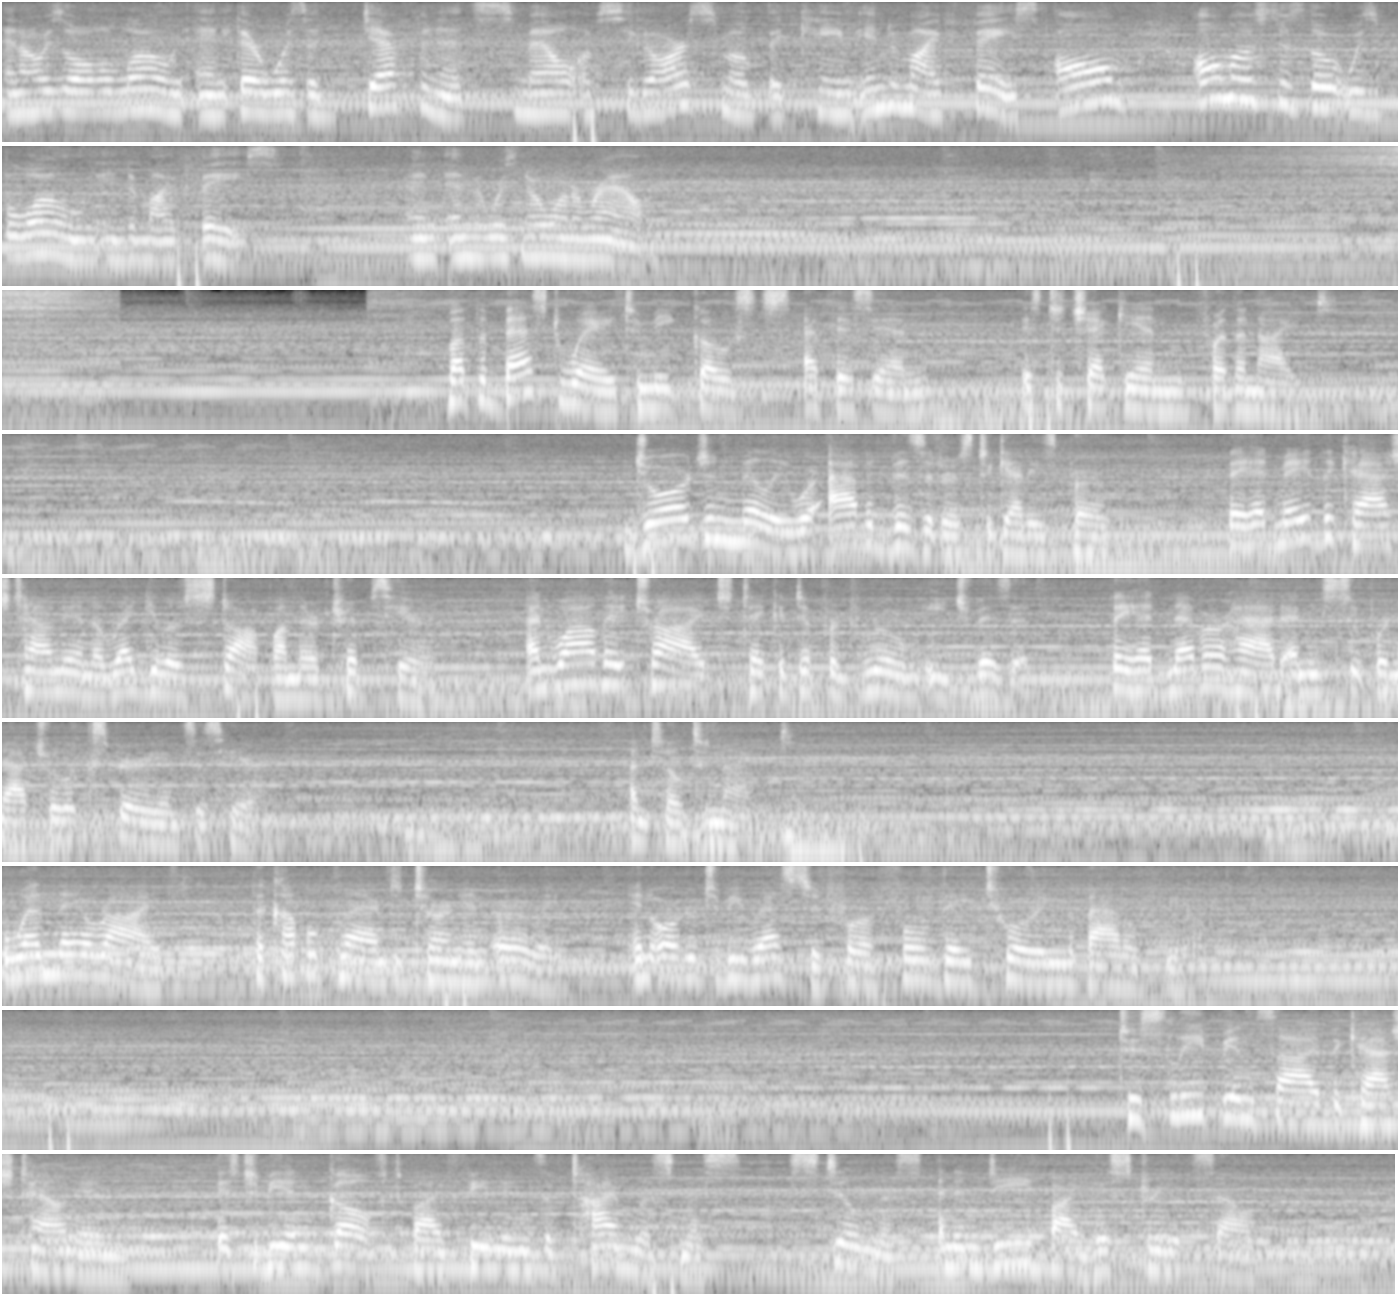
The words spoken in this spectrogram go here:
and I was all alone, and there was a definite smell of cigar smoke that came into my face, all, almost as though it was blown into my face, and, and there was no one around. But the best way to meet ghosts at this inn is to check in for the night. George and Millie were avid visitors to Gettysburg. They had made the Cashtown Inn a regular stop on their trips here, and while they tried to take a different room each visit, they had never had any supernatural experiences here. Until tonight. When they arrived, the couple planned to turn in early in order to be rested for a full day touring the battlefield. To sleep inside the Cashtown Inn is to be engulfed by feelings of timelessness, stillness, and indeed by history itself.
